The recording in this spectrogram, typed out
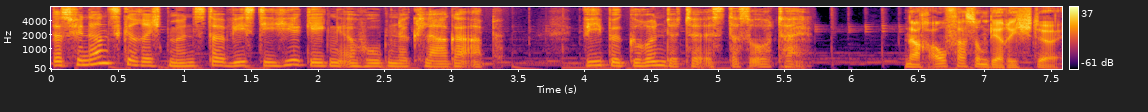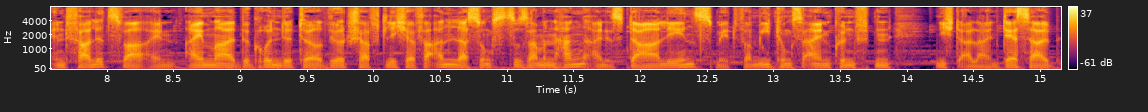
Das Finanzgericht Münster wies die hiergegen erhobene Klage ab. Wie begründete es das Urteil? Nach Auffassung der Richter entfalle zwar ein einmal begründeter wirtschaftlicher Veranlassungszusammenhang eines Darlehens mit Vermietungseinkünften nicht allein deshalb,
